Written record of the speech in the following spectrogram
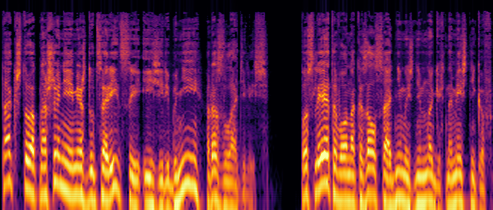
Так что отношения между царицей и Зеребни разладились. После этого он оказался одним из немногих наместников,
